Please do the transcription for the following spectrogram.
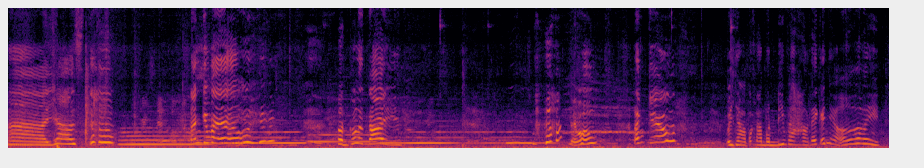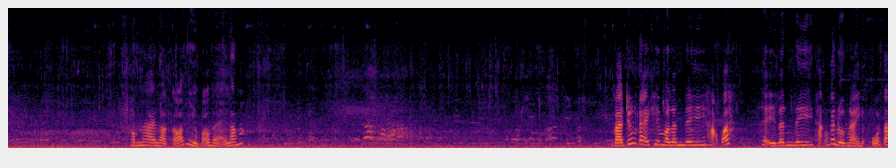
à yes. Thank you Bell hình của linh đây. Đẹp không? Thank you. Bây giờ bắt đầu mình đi vào đây cả nhà ơi hôm nay là có nhiều bảo vệ lắm. Và trước đây khi mà linh đi học á thì linh đi thẳng cái đường này. Ủa ta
